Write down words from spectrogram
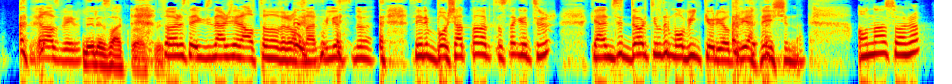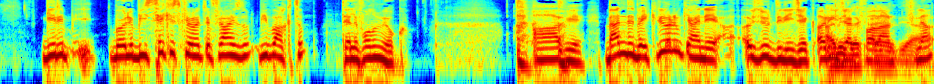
Gaz verir. Neresi haklı haklı. Sonra sevgisini her şeyin alttan alır onlar biliyorsun değil mi? Seni boşaltma noktasına götürür. Kendisi dört yıldır mobbing görüyordur yani eşinden. Ondan sonra bir- böyle bir 8 kilometre falan yüzdüm. Bir baktım telefonum yok. Abi ben de bekliyorum ki hani özür dileyecek arayacak Arayacak, falan evet ya. filan.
